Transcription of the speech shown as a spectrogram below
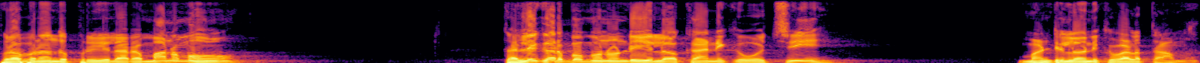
ప్రభునందు ప్రియులారా మనము తల్లి గర్భము నుండి ఈ లోకానికి వచ్చి మంటిలోనికి వెళతాము.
